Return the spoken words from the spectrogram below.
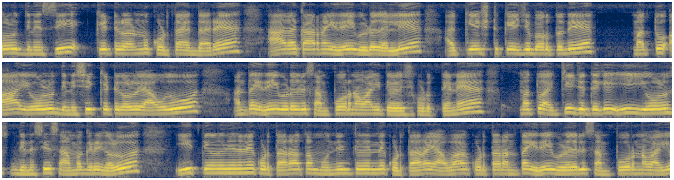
ಏಳು ದಿನಸಿ ಕಿಟ್ಗಳನ್ನು ಕೊಡ್ತಾ ಇದ್ದಾರೆ. ಆದ ಕಾರಣ ಇದೇ ವಿಡಿಯೋದಲ್ಲಿ ಅಕ್ಕಿ ಎಷ್ಟು ಕೆ ಬರುತ್ತದೆ ಮತ್ತು ಆ ಏಳು ದಿನಸಿ ಕಿಟ್ಗಳು ಯಾವುವು ಅಂತ ಇದೇ ವಿಡಿಯೋದಲ್ಲಿ ಸಂಪೂರ್ಣವಾಗಿ ತಿಳಿಸಿಕೊಡುತ್ತೇನೆ. ಮತ್ತು ಅಕ್ಕಿ ಜೊತೆಗೆ ಈ ಏಳು ದಿನಸಿ ಸಾಮಗ್ರಿಗಳು ಈ ತಿಂಗಳಿಂದನೇ ಕೊಡ್ತಾರಾ ಅಥವಾ ಮುಂದಿನ ತಿಂಗಳಿಂದ ಕೊಡ್ತಾರ, ಯಾವಾಗ ಕೊಡ್ತಾರಂತ ಇದೇ ವಿಡಿಯೋದಲ್ಲಿ ಸಂಪೂರ್ಣವಾಗಿ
